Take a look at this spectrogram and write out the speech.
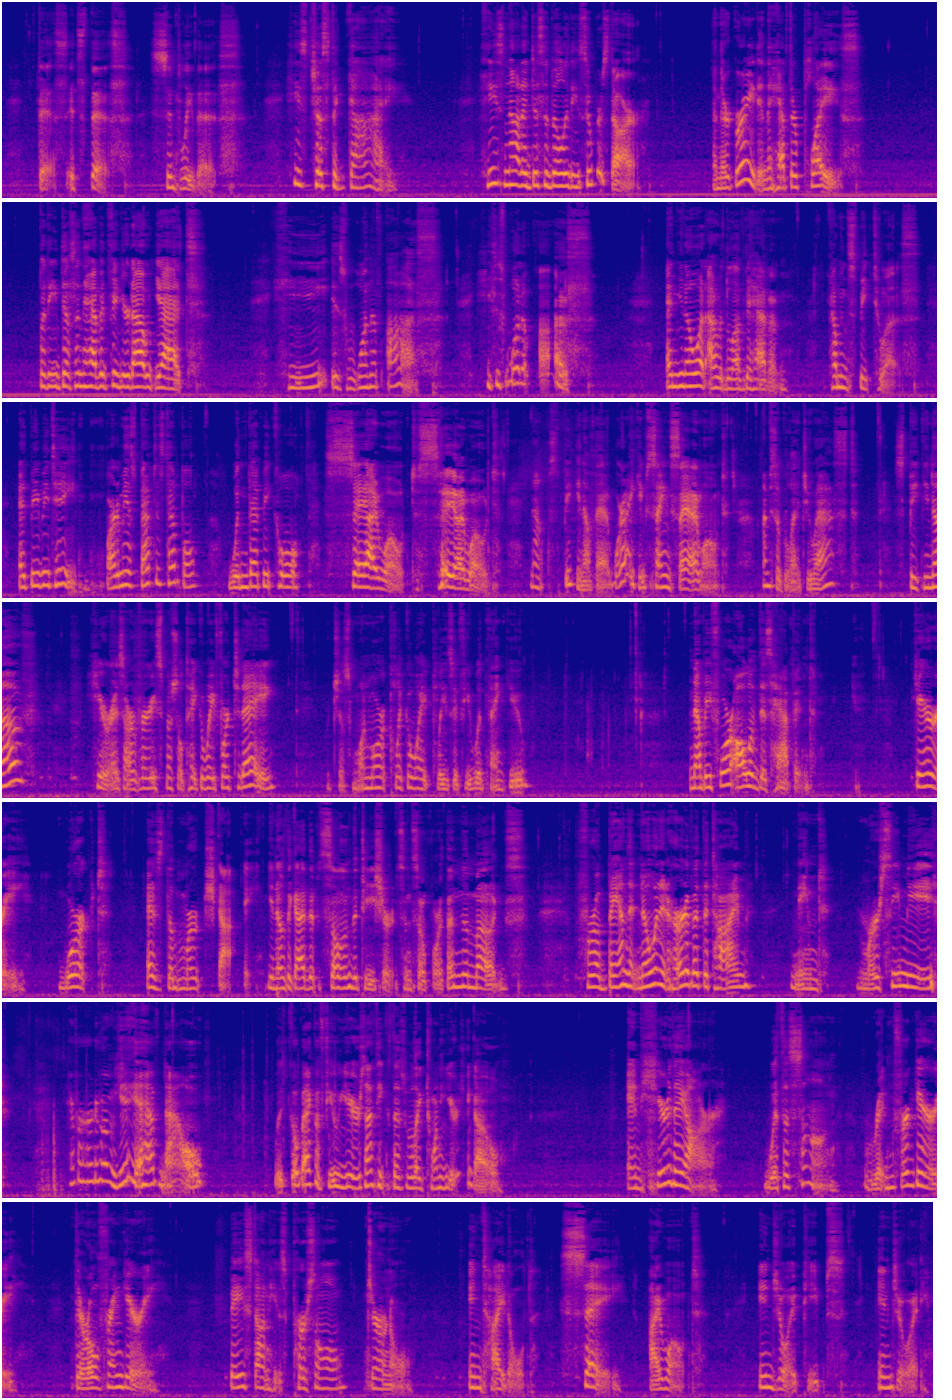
This. It's this. Simply this. He's just a guy. He's not a disability superstar. And they're great and they have their place. But he doesn't have it figured out yet. He is one of us. He's one of us. And you know what? I would love to have him come and speak to us at BBT, Bartimaeus Baptist Temple. Wouldn't that be cool? Say I won't. Say I won't. Now, speaking of that, where I keep saying say I won't, I'm so glad you asked. Speaking of, here is our very special takeaway for today. Just one more click away, please, if you would. Thank you. Now, before all of this happened, Gary worked as the merch guy. You know, the guy that was selling the t shirts and so forth and the mugs for a band that no one had heard of at the time named MercyMe. Ever heard of them? Yeah, you have now. Let's go back a few years. I think that's like 20 years ago. And here they are with a song written for Gary, their old friend Gary, based on his personal journal entitled Say I Won't. Enjoy, peeps. Enjoy.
